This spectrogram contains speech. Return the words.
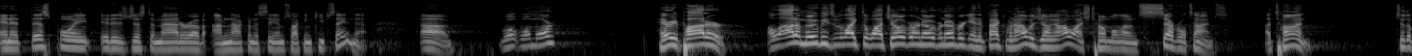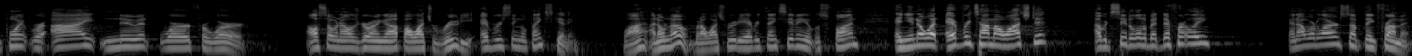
And at this point, it is just a matter of I'm not going to see them, so I can keep saying that. Uh, what, one more? Harry Potter. A lot of movies we like to watch over and over and over again. In fact, when I was young, I watched Home Alone several times, a ton, to the point where I knew it word for word. Also, when I was growing up, I watched Rudy every single Thanksgiving. Why? I don't know, but I watched Rudy every Thanksgiving. It was fun. And you know what? Every time I watched it, I would see it a little bit differently, and I would learn something from it.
